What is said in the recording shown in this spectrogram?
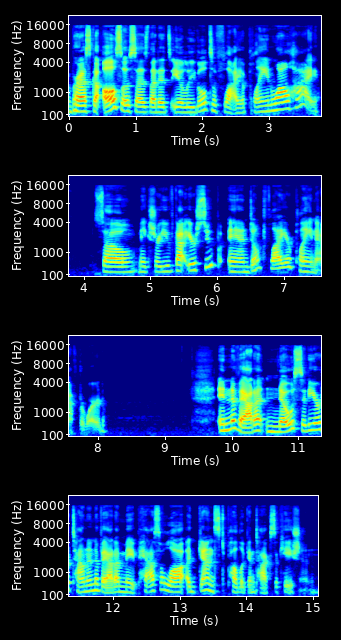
Nebraska also says that it's illegal to fly a plane while high. So make sure you've got your soup and don't fly your plane afterward. In Nevada, no city or town in Nevada may pass a law against public intoxication.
